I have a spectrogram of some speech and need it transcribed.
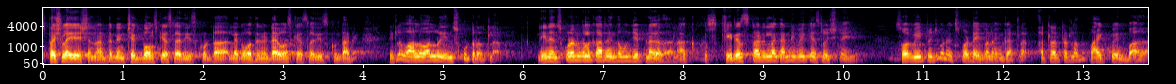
స్పెషలైజేషన్ అంటే నేను చెక్ బౌన్స్ కేసులో తీసుకుంటా లేకపోతే నేను డైవర్స్ కేసులో తీసుకుంటా అని ఇట్లా వాళ్ళు వాళ్ళు ఎంచుకుంటారు అట్లా. నేను ఎంచుకోవడానికి గల కారణం ఇంతకుముందు చెప్పినా కదా నాకు కెరియర్ స్టార్టింగ్ నాకు అన్ని ఇవే కేసులు వచ్చినాయి. సో వీటి నుంచి మనం ఎక్స్పర్ట్ అయిపోయినాం ఇంకా అట్లా. అట్లా అట్లా అట్లా పాకిపోయింది బాగా.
